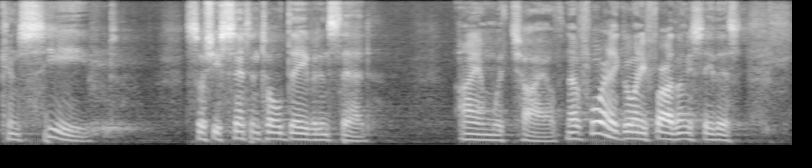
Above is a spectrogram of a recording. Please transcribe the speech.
conceived. So she sent and told David and said, I am with child. Now, before I go any farther, let me say this.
